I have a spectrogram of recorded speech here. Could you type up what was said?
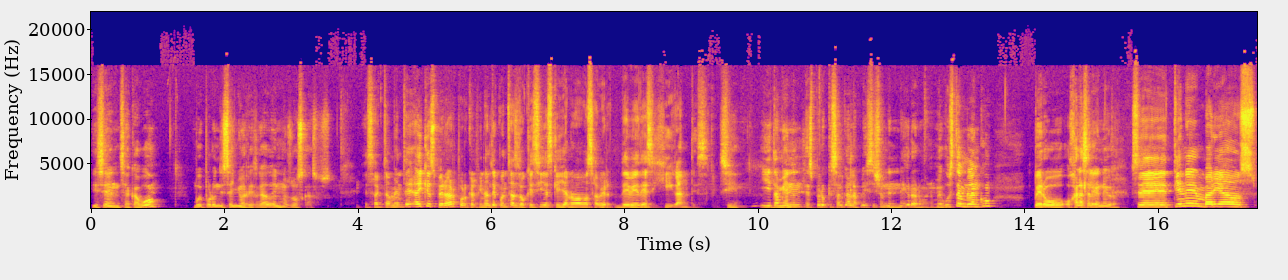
dicen, se acabó, voy por un diseño arriesgado en los dos casos. Exactamente, hay que esperar porque al final de cuentas lo que sí es que ya no vamos a ver DVDs gigantes. Sí, y también espero que salga la PlayStation en negro, hermano. Me gusta en blanco, pero ojalá salga en negro. Se tienen varias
